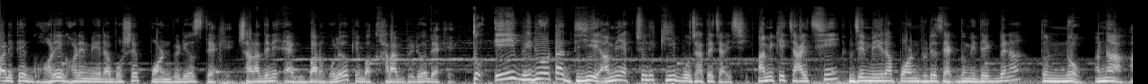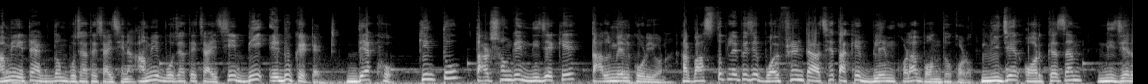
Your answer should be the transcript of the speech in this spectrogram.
বাড়িতে ঘরে ঘরে মেয়েরা বসে পর্ন ভিডিওস দেখে, সারাদিনে একবার হলেও কিংবা খারাপ ভিডিও দেখে। তো এই ভিডিওটা দিয়ে আমি অ্যাকচুয়ালি কি বোঝাতে চাইছি? আমি কি চাইছি যে মেয়েরা পর্ন ভিডিওস একদমই দেখবে না। তো নো না, আমি এটা একদম বোঝাতে চাইছি না। আমি বোঝাতে চাইছি বি এডুকেটেড দেখো, কিন্তু তার সঙ্গে নিজেকে তালমেল করিও না। আর বাস্তব লাইফে যে বয়ফ্রেন্ডটা আছে, তাকে ব্লেম করা বন্ধ করো। নিজের অর্গাজম নিজের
